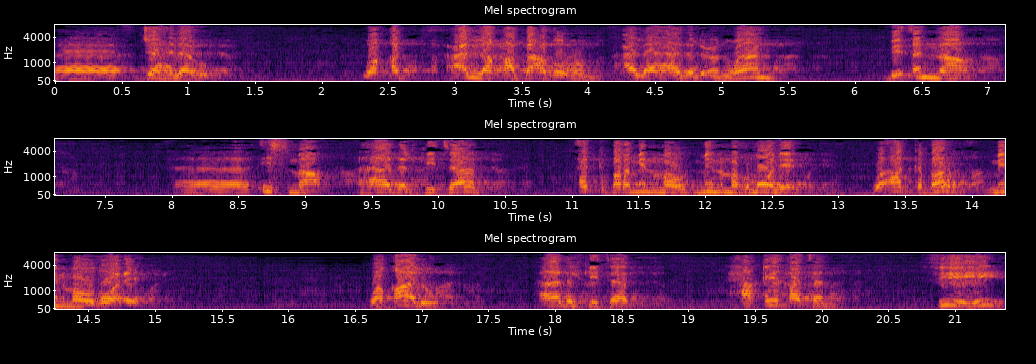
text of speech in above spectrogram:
آه، جهله. وقد علق بعضهم على هذا العنوان بأن آه، اسم هذا الكتاب أكبر من من مضمونه وأكبر من موضوعه. وقالوا هذا الكتاب حقيقة فيه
